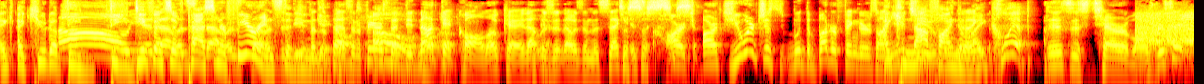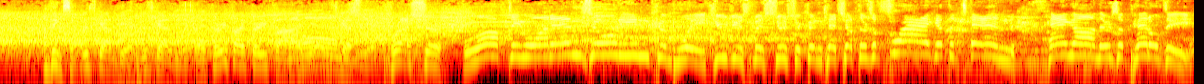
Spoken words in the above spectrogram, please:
I, I queued up the, Oh, the yeah, that defensive was- pass that was- interference that, that, was the didn't defensive get pass called. interference Oh, that did not oh, get called. Okay, that was that was in the second. Just- It's- Arch, Arch, you were just with the butterfingers on I YouTube. cannot find the Like, right clip. This is terrible. Is this it? I think so. This got to be it. This got to be it. Right? 35 35. Yeah, this got to be it. Pressure, lofting one, end zone incomplete. Juju Smith Schuster couldn't catch up. There's a flag at the 10. Hang on, there's a penalty.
